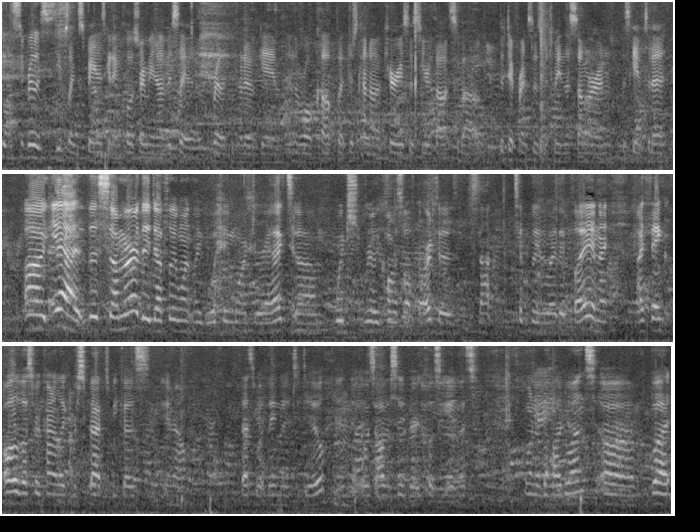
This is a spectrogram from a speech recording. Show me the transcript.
It really seems like Spain is getting closer. I mean, obviously a really competitive game in the World Cup, but just kind of curious as to see your thoughts about the differences between the summer and this game today. Uh, yeah, the summer they definitely went like way more direct, um, which really caught us off guard because it's not typically the way they play. And I, I think all of us were kind of like respect because you know that's what they need to do. And it was obviously a very close game. That's one of the hard ones. Um, but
